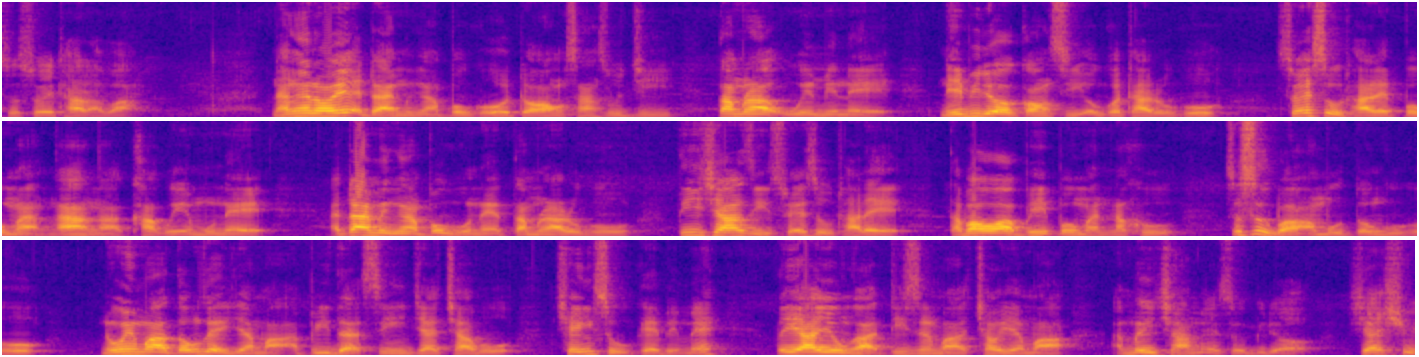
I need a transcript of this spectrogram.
ဆွဆွဲထားတာပါနိုင်ငံတော်ရဲ့အတိုင်ပင်ခံပုဂ္ဂိုလ်ဒေါအောင်ဆန်းစုကြည်တမရဝင်းမြင့်နဲ့နေပြည်တော်ကောင်စီဥက္ကဋ္ဌတို့ကိုဆွဲဆိုထားတဲ့ပုံမှန်95ခါခွေးအမှုနဲ့အတိုင်ပင်ခံပုဂ္ဂိုလ်နဲ့တမရတို့ကိုတီးခြားစီဆွဲဆိုထားတဲ့တဘာဝဘေးပုံမှန်နှစ်ခုစုစုပေါင်းအမှု၃ခုကိုနိုဝင်ဘာ30ရက်မှာအပိသက်စီရင်ချက်ချဖို့ချိန်ဆခဲ့ပေမဲ့တရားရုံးကဒီဇင်ဘာ6ရက်မှာ အမိန့်ချမယ်ဆိုပြီးတော့ရက်ရွှေ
